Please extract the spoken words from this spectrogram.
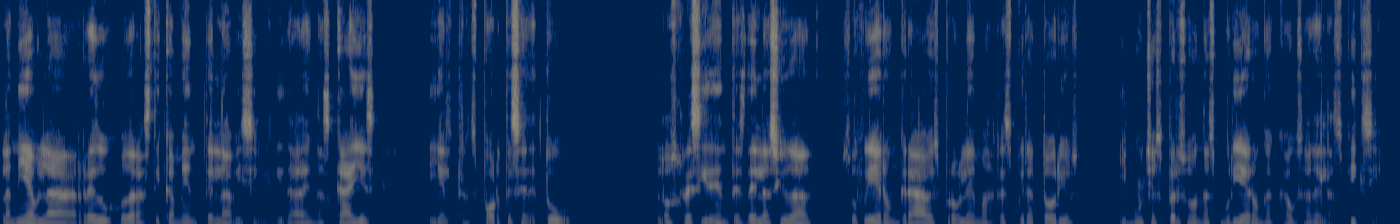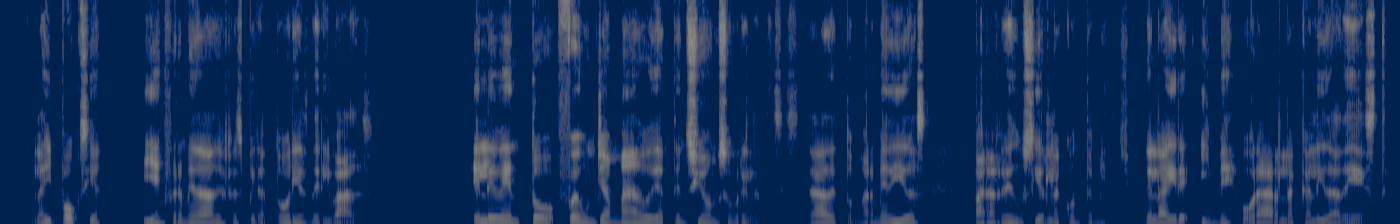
La niebla redujo drásticamente la visibilidad en las calles y el transporte se detuvo. Los residentes de la ciudad sufrieron graves problemas respiratorios y muchas personas murieron a causa de la asfixia, la hipoxia y enfermedades respiratorias derivadas. El evento fue un llamado de atención sobre la necesidad de tomar medidas para reducir la contaminación del aire y mejorar la calidad de éste.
